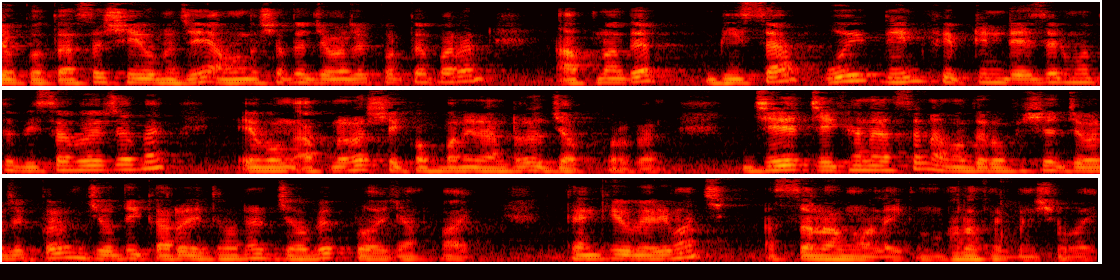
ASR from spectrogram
যোগ্যতা আছে সেই অনুযায়ী আমাদের সাথে যোগাযোগ করতে পারেন। আপনাদের ভিসা উইদিন ফিফটিন ডেজ এর মধ্যে ভিসা হয়ে যাবে এবং আপনারা সেই কোম্পানির আন্ডারে জব করবেন। যে যেখানে আছেন আমাদের অফিসে যোগাযোগ করেন যদি কারও এই ধরনের জবের প্রয়োজন হয়। থ্যাংক ইউ ভেরি মাচ আসসালামু আলাইকুম। ভালো থাকবেন সবাই।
